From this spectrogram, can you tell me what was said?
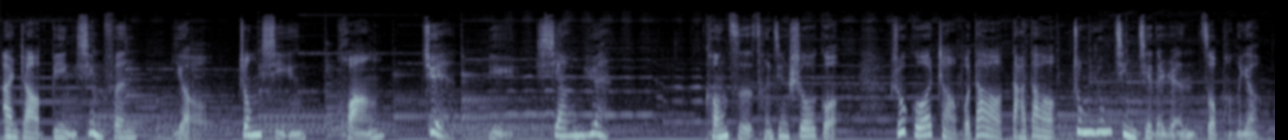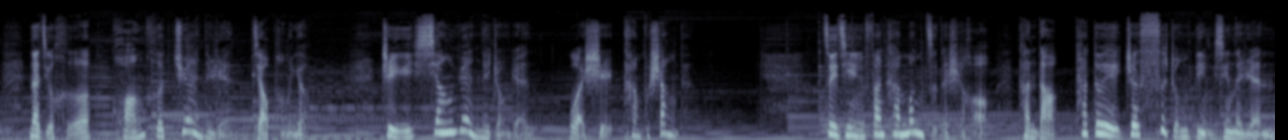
按照秉性分，有。中行、狂、倦与相怨。孔子曾经说过：“如果找不到达到中庸境界的人做朋友，那就和狂和倦的人交朋友。至于相怨那种人，我是看不上的。”最近翻看《孟子》的时候，看到他对这四种秉性的人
